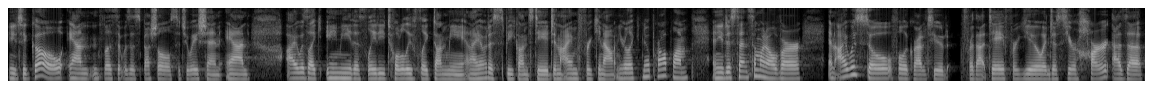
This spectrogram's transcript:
needed to go and unless it was a special situation. And I was like, Amy, this lady totally flaked on me and I had to speak on stage and I'm freaking out. And you're like, no problem. And you just sent someone over. And I was so full of gratitude for that day for you and just your heart as a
